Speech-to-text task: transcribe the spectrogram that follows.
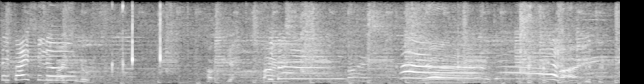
Say bye, Philo. Bye, Philo. Oh, yeah. Bye. Bye. Bye. Yeah. Bye.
